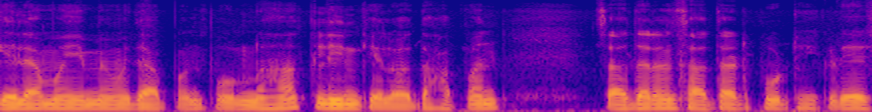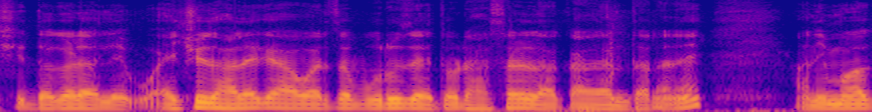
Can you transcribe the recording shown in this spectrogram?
गेल्या मोहिमेमध्ये आपण पूर्ण हा क्लीन केला होता. हा पण साधारण सात आठ फूट इकडे अशी दगड आले. ॲक्च्युली झालं की हा वरचा बुरुज आहे तो ढासळला काळांतराने आणि मग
